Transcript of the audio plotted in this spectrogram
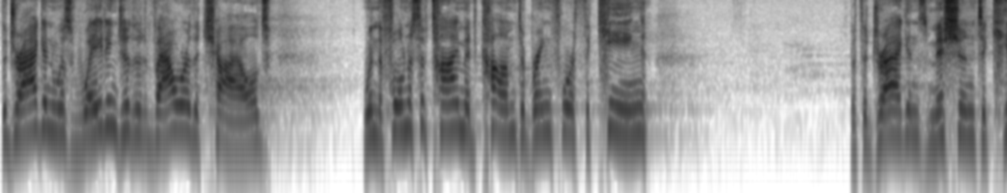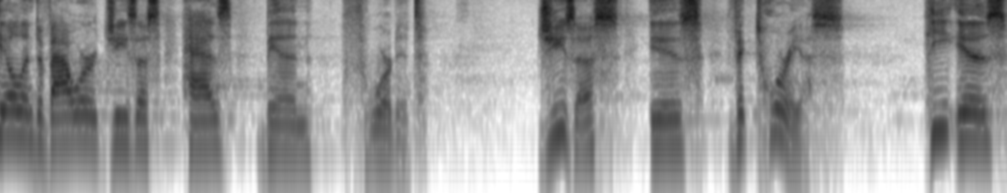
The dragon was waiting to devour the child when the fullness of time had come to bring forth the king. But the dragon's mission to kill and devour Jesus has been thwarted. Jesus is victorious. He is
